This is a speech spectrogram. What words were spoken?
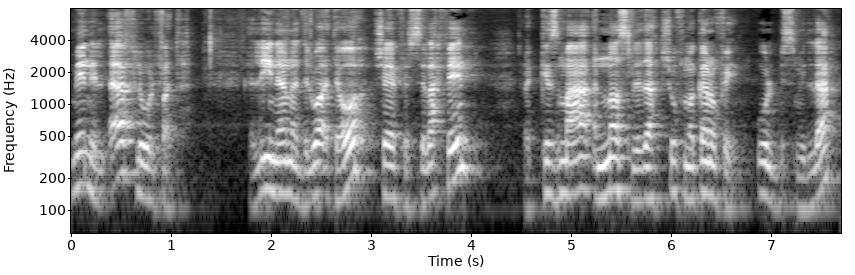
من القفل والفتح خليني أنا دلوقتي أهو شايف السلاح فين. ركز مع النصل ده شوف مكانه فين. قول بسم الله.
